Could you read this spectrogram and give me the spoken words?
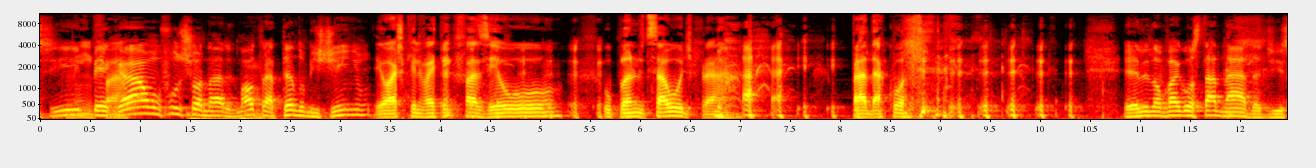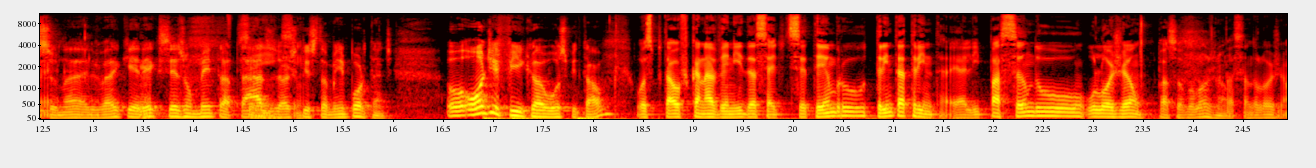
Se pegar um funcionário maltratando o bichinho, Eu acho que ele vai ter que fazer o, o plano de saúde para para dar conta. ele não vai gostar nada disso, né? Ele vai querer que sejam bem tratados. Sim, eu acho sim. que isso também é importante. O- Onde fica o hospital? O hospital fica na Avenida 7 de Setembro, 3030. É ali passando o Lojão, Passando longeão. passando o Lojão.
